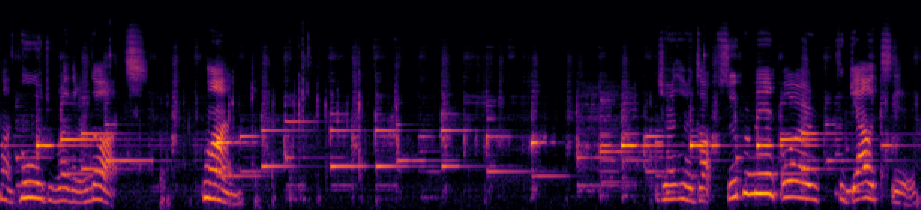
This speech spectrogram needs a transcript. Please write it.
Come on, who would you rather adopt? Come on. Would you rather adopt Superman or the galaxy?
